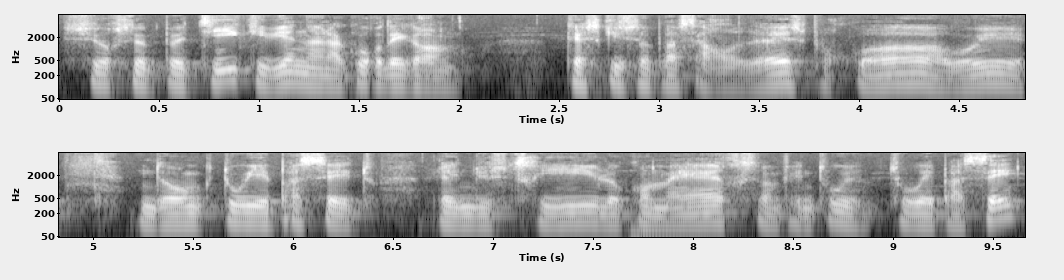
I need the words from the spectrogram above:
sur ce petit qui vient dans la cour des grands. Qu'est-ce qui se passe à Rodez? Pourquoi? Ah Oui. Donc, tout y est passé. L'industrie, le commerce, enfin, tout, tout est passé.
